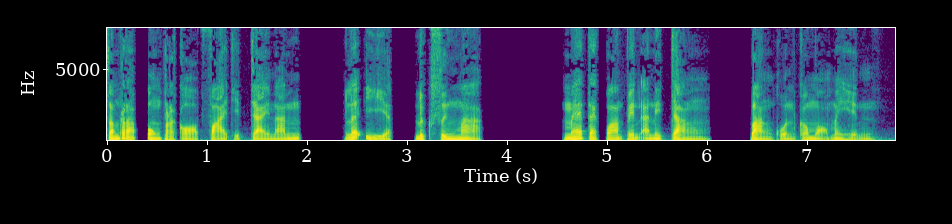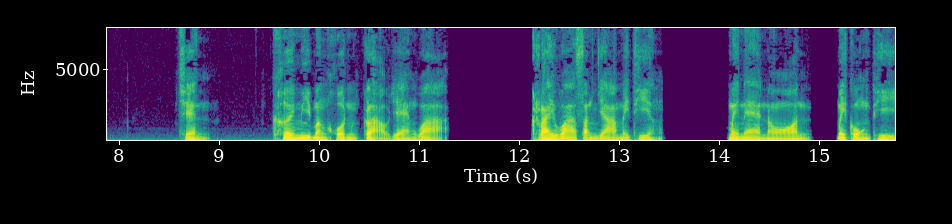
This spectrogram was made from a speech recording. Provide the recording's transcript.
สำหรับองค์ประกอบฝ่ายจิตใจนั้น ละเอียดลึกซึ้งมาก แม้แต่ความเป็นอนิจจัง บางคนก็มองไม่เห็น เช่น เคยมีบางคนกล่าวแย้งว่า ใครว่าสัญญาไม่เที่ยง ไม่แน่นอน ไม่คงที่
